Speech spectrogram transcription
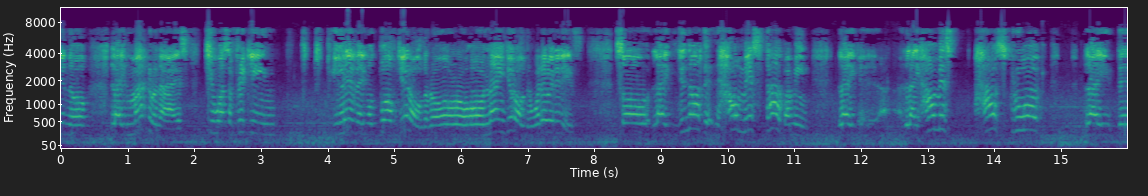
you know, like macronized, she was a freaking 11 or 12 year old or, or 9 year old or whatever it is. So, like, you know, the, how messed up, I mean, like, like how messed, how screw up, like, the,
